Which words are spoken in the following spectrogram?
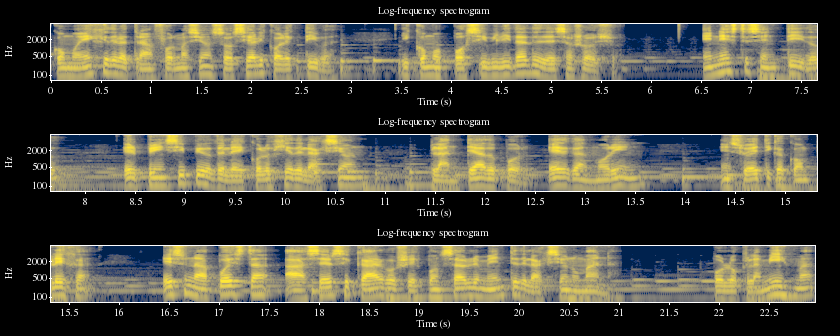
como eje de la transformación social y colectiva, y como posibilidad de desarrollo. En este sentido, el principio de la ecología de la acción, planteado por Edgar Morin en su Ética Compleja, es una apuesta a hacerse cargo responsablemente de la acción humana, por lo que la misma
